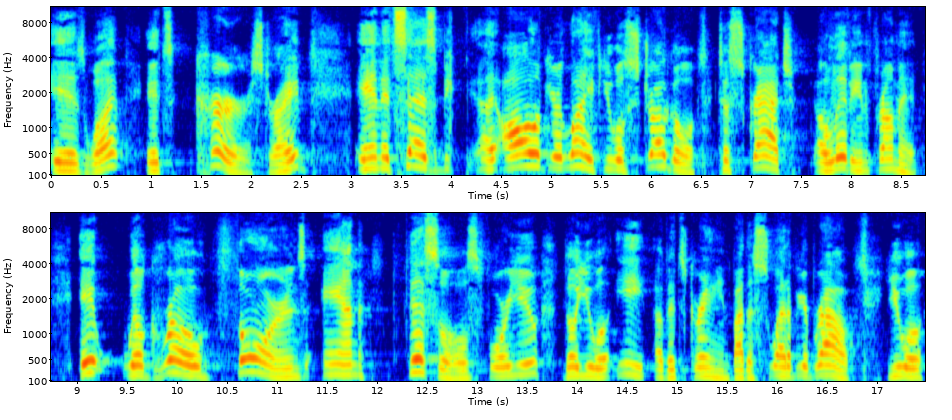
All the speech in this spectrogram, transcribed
is what? It's cursed, right? And it says, uh, all of your life you will struggle to scratch a living from it. It will grow thorns and thistles for you, though you will eat of its grain. By the sweat of your brow you will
